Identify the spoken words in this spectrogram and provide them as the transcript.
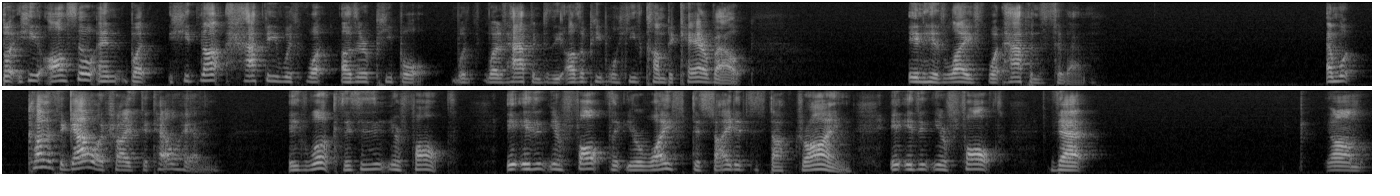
But he also and but he's not happy with what other people with what has happened to the other people he's come to care about in his life what happens to them. And what Kanetsugawa tries to tell him is look this isn't your fault it isn't your fault that your wife decided to stop drawing it isn't your fault that um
